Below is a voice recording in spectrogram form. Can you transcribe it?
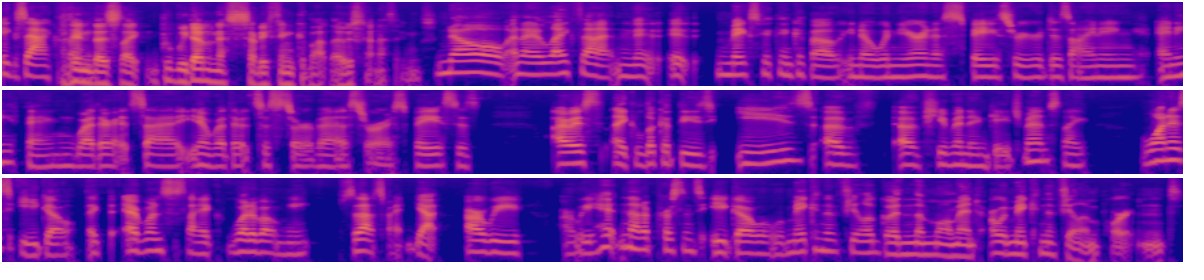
Exactly. I think there's like, but we don't necessarily think about those kind of things. No, and I like that. And it, it makes me think about, you know, when you're in a space or you're designing anything, whether it's a, you know, whether it's a service or a space, is I always like look at these E's of of human engagement. Like one is ego. Like everyone's just like, what about me? So that's fine. Yeah. Are we are we hitting at a person's ego? Are we making them feel good in the moment? Are we making them feel important?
